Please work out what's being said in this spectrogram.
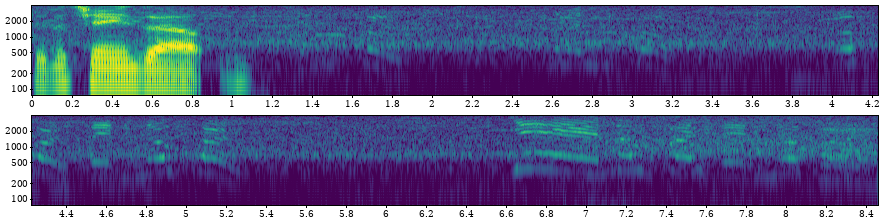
Get the chains out. No first, baby, no first. Yeah, no first, baby, no first.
